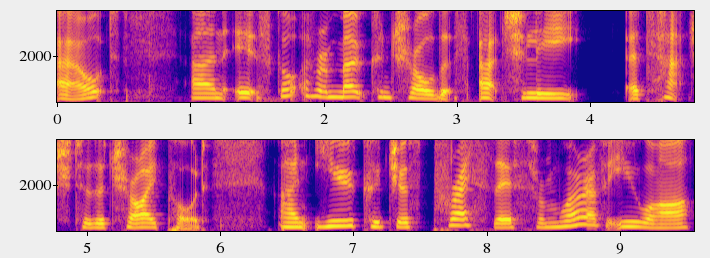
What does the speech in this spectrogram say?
out, and it's got a remote control that's actually attached to the tripod, and you could just press this from wherever you are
